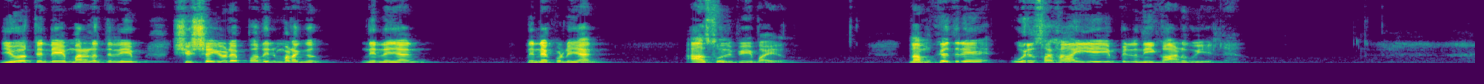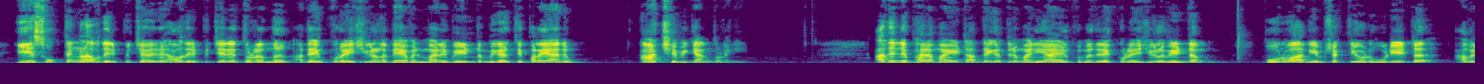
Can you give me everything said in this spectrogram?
ജീവിതത്തിന്റെയും മരണത്തിന്റെയും ശിക്ഷയുടെ പതിന്മടങ്ങ് നിന്നെ ഞാൻ നിന്നെക്കൊണ്ട് ഞാൻ ആസ്വദിപ്പിക്കുമായിരുന്നു. നമുക്കെതിരെ ഒരു സഹായിയെയും പിന്നെ നീ കാണുകയില്ല. ഈ സൂക്തങ്ങൾ അവതരിപ്പിച്ച അവതരിപ്പിച്ചതിനെ തുടർന്ന് അദ്ദേഹം കുറേശികളുടെ ദേവന്മാരെ വീണ്ടും മികഴ്ത്തി പറയാനും ആക്ഷേപിക്കാനും തുടങ്ങി. അതിന്റെ ഫലമായിട്ട് അദ്ദേഹത്തിനും അനുയായികൾക്കുമെതിരെ കുറേശികൾ വീണ്ടും പൂർവാധികം ശക്തിയോട് കൂടിയിട്ട് അവർ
